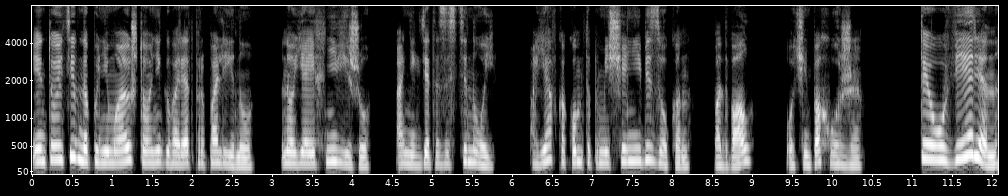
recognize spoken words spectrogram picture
Интуитивно понимаю, что они говорят про Полину, но я их не вижу, они где-то за стеной, а я в каком-то помещении без окон. Подвал? Очень похоже. «Ты уверен?»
